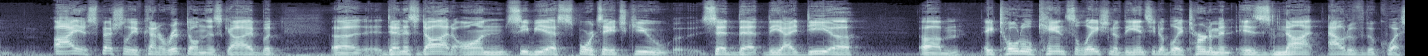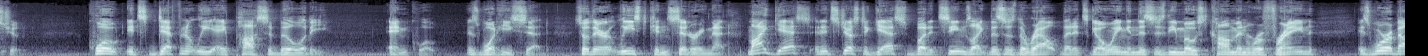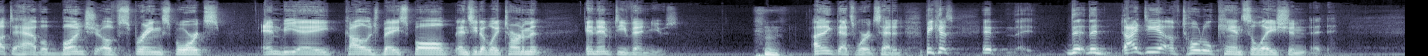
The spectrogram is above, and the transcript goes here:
I especially have kind of ripped on this guy, but uh, Dennis Dodd on CBS Sports HQ said that the idea, um, a total cancellation of the NCAA tournament, is not out of the question. "Quote: It's definitely a possibility." End quote is what he said. So they're at least considering that. My guess, and it's just a guess, but it seems like this is the route that it's going, and this is the most common refrain, is we're about to have a bunch of spring sports NBA, college baseball, NCAA tournament in empty venues. Hmm. I think that's where it's headed because it, the the idea of total cancellation eh,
